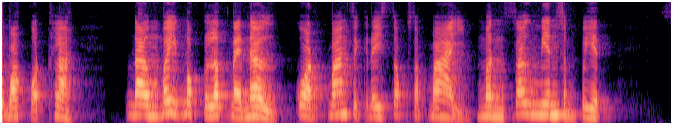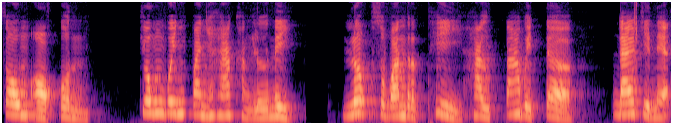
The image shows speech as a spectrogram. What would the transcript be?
របស់គាត់ខ្លះ ដើម្បីបុគ្គលិកដែលនៅគាត់បានសេចក្តីសុខសប្បាយមិនសូវមានសម្ពាធសូមអរគុណជុំវិញបញ្ហាខាងលើនេះ លោកសវណ្ណរិទ្ធីហៅតាវេទ័រដែលជាអ្នក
